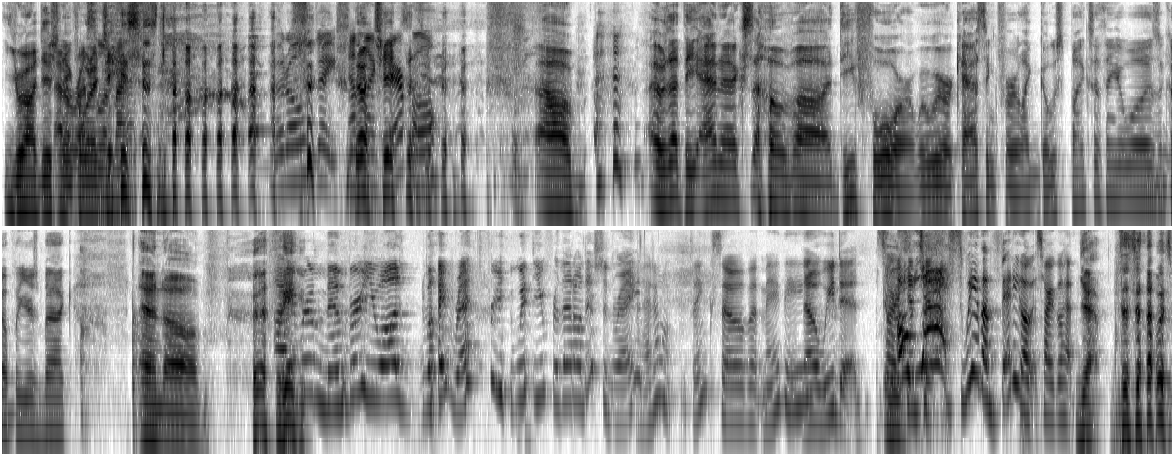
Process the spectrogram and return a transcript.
You're auditioning for one of wrestling match? Jason's. Good old Jason. I'm No, like, Jesus. careful. um, I was at the annex of uh, D4 where we were casting for like Ghost Bikes, I think it was, a couple years back, and um, I remember you all. I read for you with you for that audition, right? I don't think so, but maybe. No, we did. Sorry, Oh continue. yes, we have a video. Sorry, go ahead. yeah, that was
